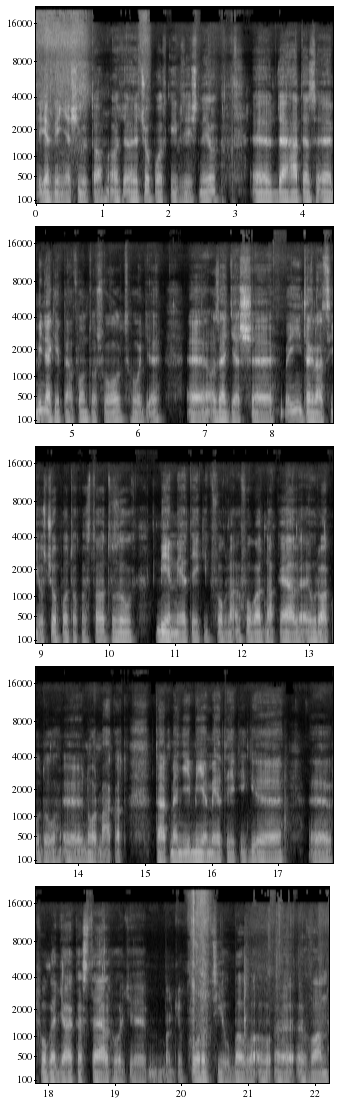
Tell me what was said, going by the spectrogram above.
érvényesült a, a csoportképzésnél, de hát ez mindenképpen fontos volt, hogy az egyes integrációs csoportokhoz tartozók milyen mértékig fognak, fogadnak el uralkodó normákat. Tehát mennyi, milyen mértékig fogadják azt el, hogy mondjuk korrupcióban van,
